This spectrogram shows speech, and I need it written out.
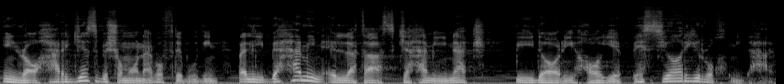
این را هرگز به شما نگفته بودیم ولی به همین علت است که همینک بیداری های بسیاری رخ می دهد.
